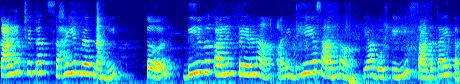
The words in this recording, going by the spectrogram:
कार्यक्षेत्रात सहाय्य मिळत नाही तर दीर्घकालीन प्रेरणा आणि ध्येय साधणं या गोष्टीही साधता येतात.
